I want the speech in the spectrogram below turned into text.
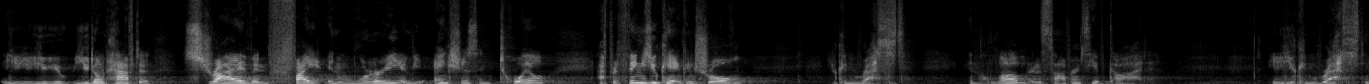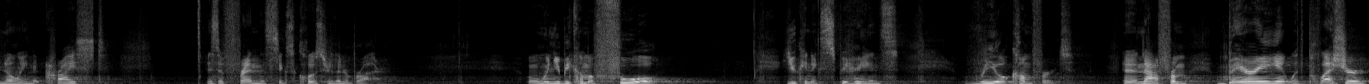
You, you, you don't have to strive and fight and worry and be anxious and toil after things you can't control. You can rest in the love and sovereignty of God. You can rest knowing that Christ is a friend that sticks closer than a brother. When you become a fool, you can experience real comfort. And not from burying it with pleasure,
